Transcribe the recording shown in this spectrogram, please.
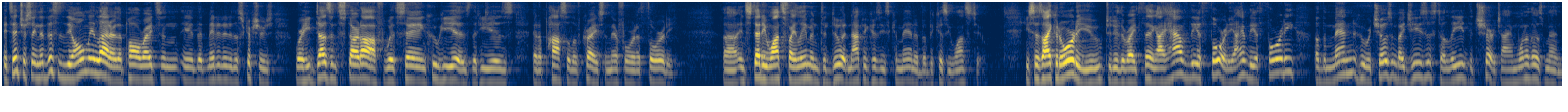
It's interesting that this is the only letter that Paul writes in, in, that made it into the scriptures where he doesn't start off with saying who he is, that he is an apostle of Christ and therefore an authority. Uh, instead, he wants Philemon to do it not because he's commanded, but because he wants to. He says, I could order you to do the right thing. I have the authority. I have the authority of the men who were chosen by Jesus to lead the church. I am one of those men,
